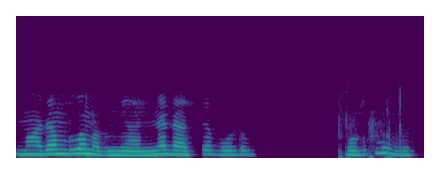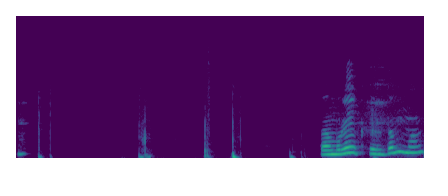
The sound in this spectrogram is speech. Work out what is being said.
maden bulamadım yani nedense burada bozuk mu burası? Ben burayı kırdım mı?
